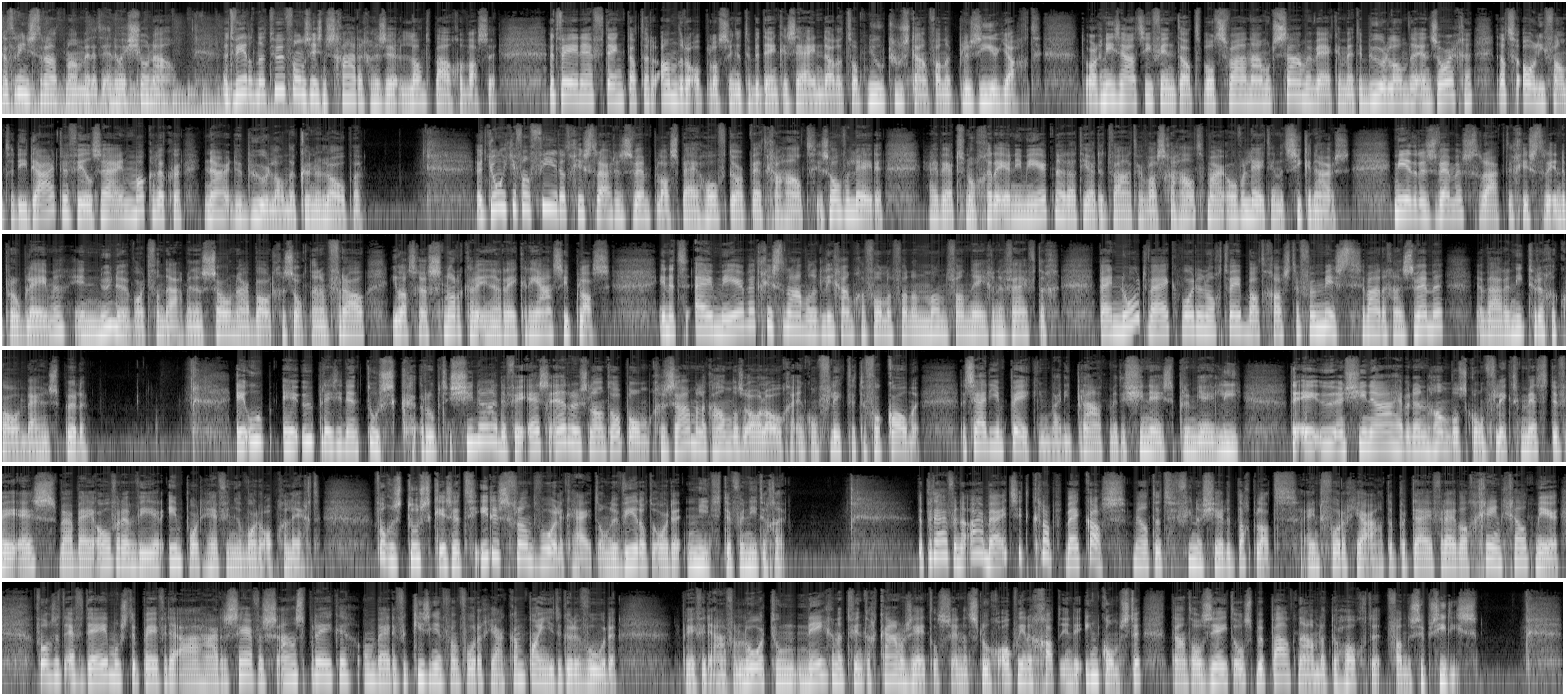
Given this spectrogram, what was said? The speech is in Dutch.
Katrien Straatman met het NOS Journaal. Het Wereld Natuurfonds is schadigen ze landbouwgewassen. Het WNF denkt dat er andere oplossingen te bedenken zijn... dan het opnieuw toestaan van een plezierjacht. De organisatie vindt dat Botswana moet samenwerken met de buurlanden... en zorgen dat olifanten die daar te veel zijn... makkelijker naar de buurlanden kunnen lopen. Het jongetje van vier dat gisteren uit een zwemplas bij Hoofddorp werd gehaald is overleden. Hij werd nog gereanimeerd nadat hij uit het water was gehaald, maar overleed in het ziekenhuis. Meerdere zwemmers raakten gisteren in de problemen. In Nune wordt vandaag met een sonarboot gezocht naar een vrouw die was gaan snorkelen in een recreatieplas. In het IJmeer werd gisteravond het lichaam gevonden van een man van 59. Bij Noordwijk worden nog twee badgasten vermist. Ze waren gaan zwemmen en waren niet teruggekomen bij hun spullen. EU-president EU Tusk roept China, de VS en Rusland op om gezamenlijk handelsoorlogen en conflicten te voorkomen. Dat zei hij in Peking, waar hij praat met de Chinese premier Li. De EU en China hebben een handelsconflict met de VS, waarbij over en weer importheffingen worden opgelegd. Volgens Tusk is het ieders verantwoordelijkheid om de wereldorde niet te vernietigen. De Partij van de Arbeid zit krap bij kas, meldt het Financiële Dagblad. Eind vorig jaar had de partij vrijwel geen geld meer. Volgens het FD moest de PvdA haar reserves aanspreken... om bij de verkiezingen van vorig jaar campagne te kunnen voeren. De PvdA verloor toen 29 kamerzetels... en dat sloeg ook weer een gat in de inkomsten. Het aantal zetels bepaalt namelijk de hoogte van de subsidies.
